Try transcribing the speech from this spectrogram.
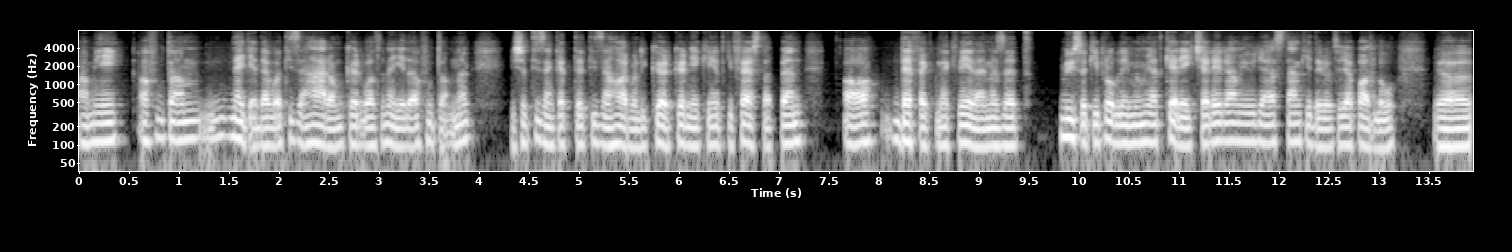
ami a futam negyede volt, 13 kör volt a negyede a futamnak, és a 12-13. kör környékén jött ki Verstappen a defektnek vélelmezett műszaki probléma miatt kerékcserére, ami ugye aztán kiderült, hogy a padló ö,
